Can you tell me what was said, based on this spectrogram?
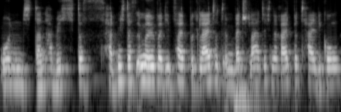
und dann habe ich, das hat mich das immer über die Zeit begleitet. Im Bachelor hatte ich eine Reitbeteiligung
